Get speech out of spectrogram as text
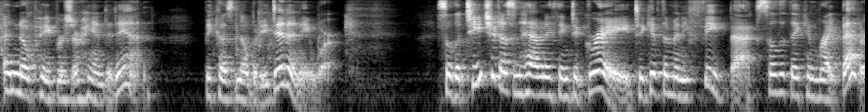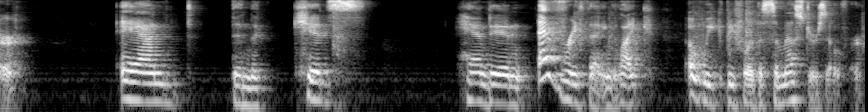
and no papers are handed in because nobody did any work. So the teacher doesn't have anything to grade to give them any feedback so that they can write better. And then the kids hand in everything like a week before the semester's over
